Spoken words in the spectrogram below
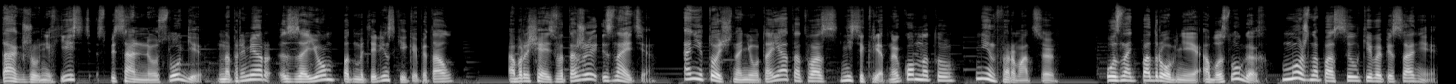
Также у них есть специальные услуги, например, заем под материнский капитал. Обращаясь в этажи, знайте, они точно не утаят от вас ни секретную комнату, ни информацию. Узнать подробнее об услугах можно по ссылке в описании.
